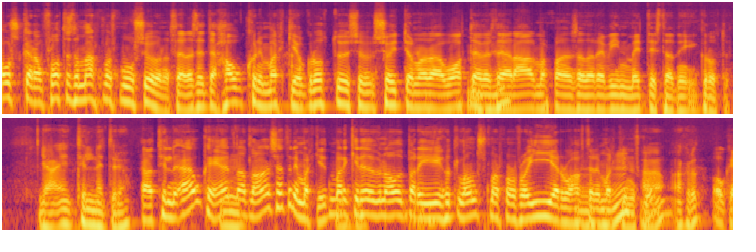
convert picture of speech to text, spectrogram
Óskar á flottasta markmannsmúf sögunar þegar hann setja hákunni marki á grótu sem 17 ára whatever Mhm. þegar almarkmann sem það er vín meittist þarna í grótu já, einn tilnettur, já Já, til, ja, ok, en Mhm. allan hann setja hann í markið margir hefur náðu bara í einhvern lánsmarkmann frá IR og haft hann í markinu sko. Mhm. já, akkurat. ok,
